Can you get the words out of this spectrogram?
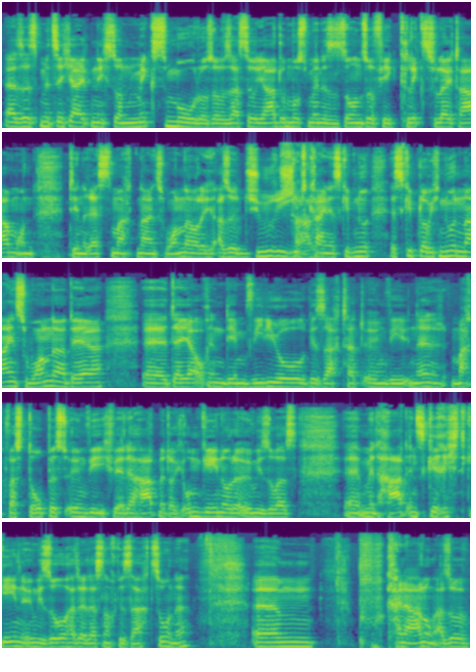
also es ist mit Sicherheit nicht so ein Mix-Modus, wo du sagst so, ja, du musst mindestens so und so viel Klicks vielleicht haben und den Rest macht Nines Wonder oder ich, also Jury Schade. gibt's keine. Es gibt nur, es gibt glaube ich nur Nines Wonder, der, äh, der ja auch in dem Video gesagt hat, irgendwie, ne, macht was Dopes irgendwie, ich werde hart mit euch umgehen oder irgendwie sowas, äh, mit hart ins Gericht gehen, irgendwie so hat er das noch gesagt, so, ne? Ähm, pff, keine Ahnung, also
